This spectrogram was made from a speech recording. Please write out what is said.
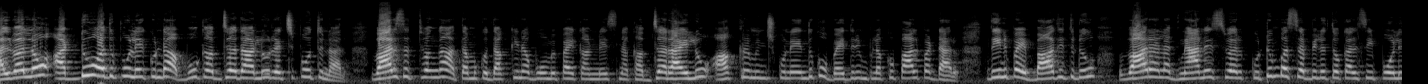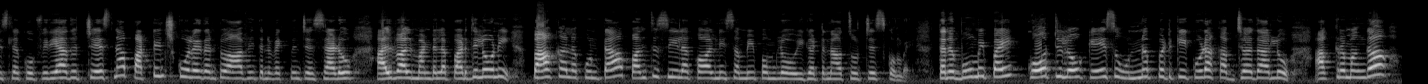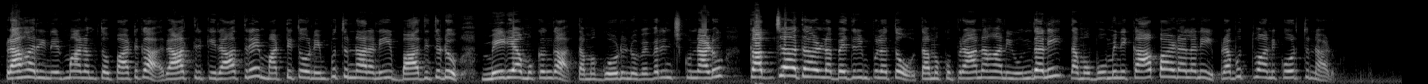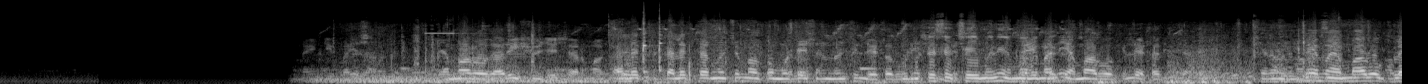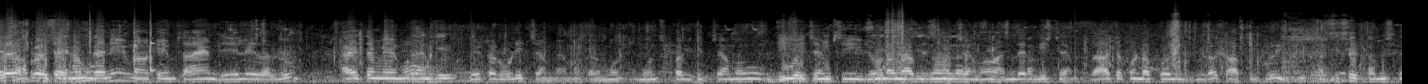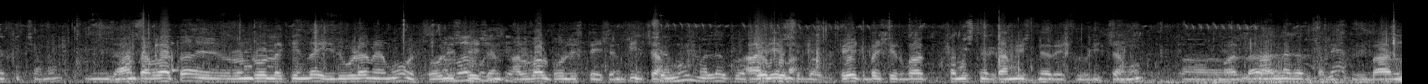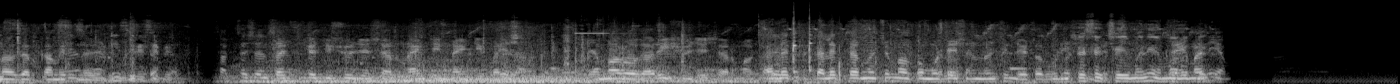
అల్వాల్లో అడ్డు అదుపు లేకుండా భూ కబ్జాదారులు రెచ్చిపోతున్నారు. వారసత్వంగా తమకు దక్కిన భూమిపై కన్నేసిన కబ్జా రాయిలు ఆక్రమించుకునేందుకు బెదిరింపులకు పాల్పడ్డారు. దీనిపై బాధితుడు వారాల జ్ఞానేశ్వర్ కుటుంబ సభ్యులతో కలిసి పోలీసులకు ఫిర్యాదు చేసినా పట్టించుకోలేదంటూ ఆవేదన వ్యక్తం చేశాడు. అల్వాల్ మండల పరిధిలోని పాకాలకుంట పంచశీల కాలనీ సమీపంలో ఈ ఘటన చోటు చేసుకుంది. తన భూమిపై కోర్టులో కేసు ఉన్నప్పటికీ కూడా కబ్జాదారులు అక్రమంగా ప్రహరీ నిర్మాణంతో పాటుగా రాత్రికి రాత్రే మట్టితో నింపుతున్నారని బాధితుడు మీడియా ముఖంగా తమ గోడును వివరించుకున్నాడు. కబ్జాదారుల బెదిరింపులతో తమకు ప్రాణహాని ఉందని తమ భూమిని కాపాడాలని ప్రభుత్వాన్ని కోరుతున్నాడు. ఎంఆర్ఓ గారు ఇష్యూ చేశారు మాకు. కలెక్టర్ నుంచి మాకు మొటేషన్ నుంచి లెటర్ చేయమని చేయమని ఎంఆర్ఓకి లెటర్ ఇచ్చారు. మేము ఎంఆర్ఓ అప్రోచ్ అయినాం కానీ మాకేం సహాయం చేయలేదు వాళ్ళు. అయితే మేము లెటర్ కూడా ఇచ్చాము మేము. అక్కడ మున్సిపల్కి ఇచ్చాము జిహెచ్ఎంసి జోనల్ ఆఫీస్ ఇచ్చాము అందరికి ఇచ్చాము. రాచకొండ పోలీస్ కూడా కాపీలు ఇచ్చాము. అసిస్టెంట్ కమిషనర్కి ఇచ్చాము దాని తర్వాత రెండు రోజుల కింద ఇది కూడా మేము పోలీస్ స్టేషన్ అల్వాల్ పోలీస్ స్టేషన్కి ఇచ్చాము ఇచ్చాము అది బషీర్బాగ్ పేట్ బషీర్బాద్ కమిషనర్. కమిషనరేట్ కూడా ఇచ్చాము. మళ్ళా Balanagar commissioner. Balanagar commissionerate succession certificate issue చేశారు nineteen ninety five MRO garu issue చేశారు మాకు. కలెక్టర్ కలెక్టర్ నుంచి మాకు మొటేషన్ నుంచి లెటర్ కూడా చేయమని చేయమని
